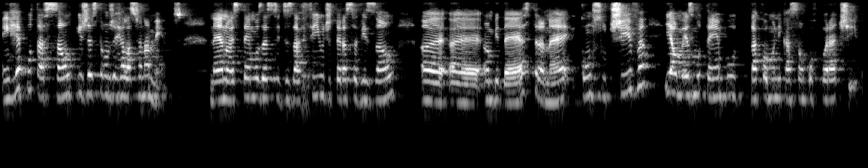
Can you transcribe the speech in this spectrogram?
em reputação e gestão de relacionamentos. Né? Nós temos esse desafio de ter essa visão é, é, ambidestra, né, consultiva e, ao mesmo tempo, da comunicação corporativa.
